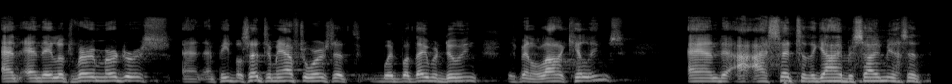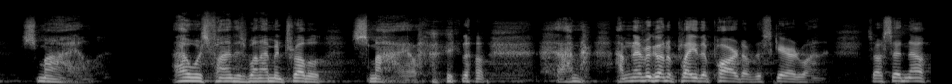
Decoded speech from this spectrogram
And, and they looked very murderous. And, and people said to me afterwards that with what they were doing, there's been a lot of killings. And I, I said to the guy beside me, I said, smile. I always find this when I'm in trouble, smile. you know, I'm, I'm never going to play the part of the scared one. So I said, now,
